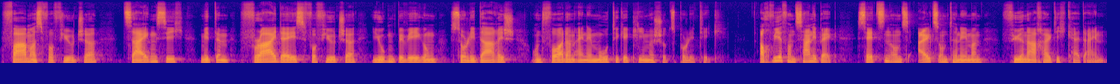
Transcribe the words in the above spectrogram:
Farmers for Future zeigen sich mit dem Fridays for Future Jugendbewegung solidarisch und fordern eine mutige Klimaschutzpolitik. Auch wir von Sunnybag setzen uns als Unternehmen für Nachhaltigkeit ein.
